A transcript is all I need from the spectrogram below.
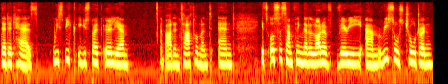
that it has. We speak, you spoke earlier about entitlement, and it's also something that a lot of very um, resource children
